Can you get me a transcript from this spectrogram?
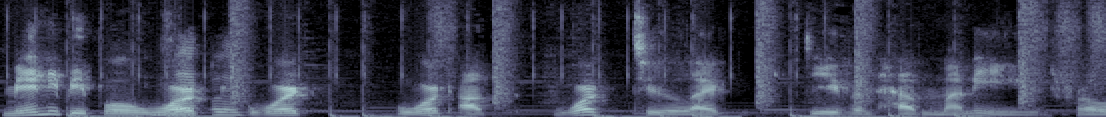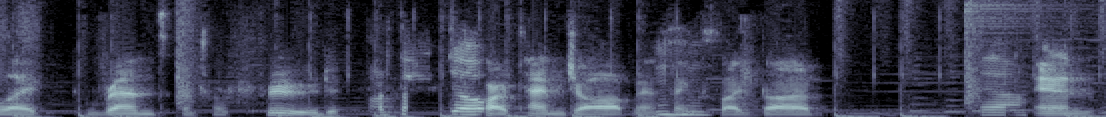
many people work Exactly. work work out work to like to even have money for like rent and for food, Part-time job. job and Mhm. things like that. Yeah. And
